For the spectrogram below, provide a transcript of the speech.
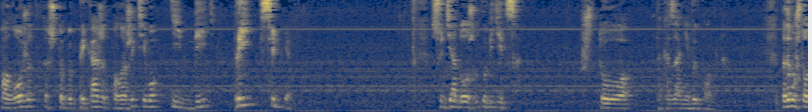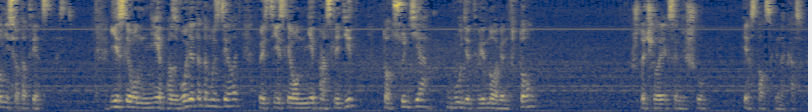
положит, чтобы прикажет положить его и бить при себе. Судья должен убедиться, что наказание выполнено. Потому что он несет ответственность. Если он не позволит этому сделать, то есть если он не проследит, то судья будет виновен в том, что человек согрешил и остался ненаказанным.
